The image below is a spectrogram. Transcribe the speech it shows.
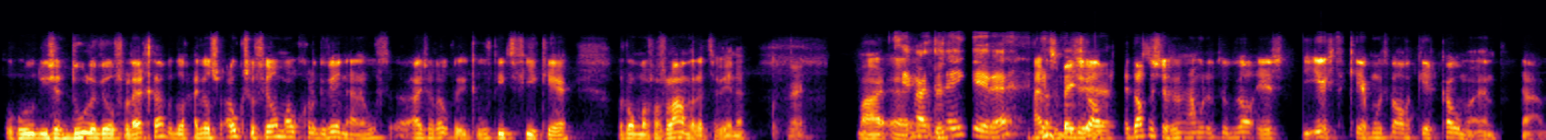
hoe hij zijn doelen wil verleggen. Ik bedoel, hij wil ze ook zoveel mogelijk winnen. En hij, hoeft, hij zegt ook, ik hoef niet vier keer de Ronde van Vlaanderen te winnen. Nee. Maar, uh, maar het is één keer, hè? Hij dat is een beetje. Wel, dat is het. Hij moet natuurlijk wel eerst. Die eerste keer moet wel een keer komen. En ja,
